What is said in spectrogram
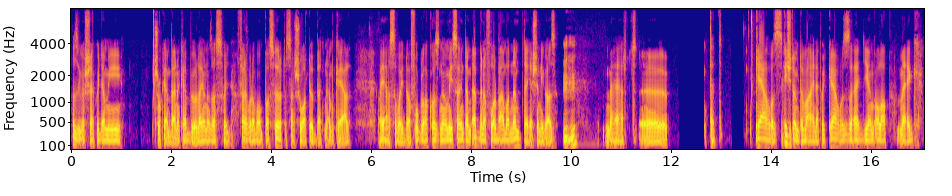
az igazság, hogy ami sok embernek ebből lejön az az, hogy felrakod a passzöröt, aztán soha többet nem kell a jelszavaiddal foglalkozni, ami szerintem ebben a formában nem teljesen igaz, Uh-huh. mert ö, tehát kell hozzá, kicsit olyan, mint a Wine hogy kell hozzá egy ilyen alap, meg,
